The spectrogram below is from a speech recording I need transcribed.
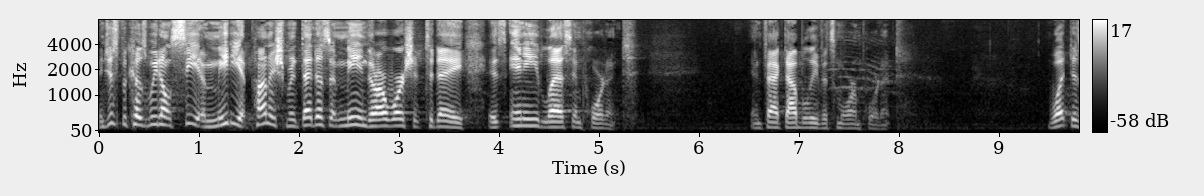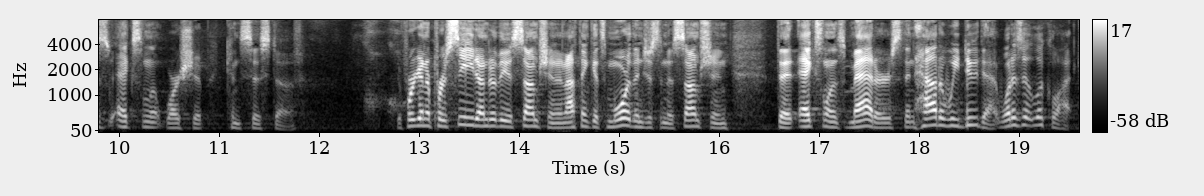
And just because we don't see immediate punishment, that doesn't mean that our worship today is any less important. In fact, I believe it's more important. What does excellent worship consist of? If we're going to proceed under the assumption, and I think it's more than just an assumption, that excellence matters, then how do we do that? What does it look like?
